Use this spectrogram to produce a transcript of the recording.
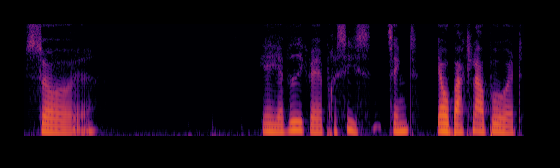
så øh, ja, jeg ved ikke, hvad jeg præcis tænkte. Jeg var bare klar på at,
